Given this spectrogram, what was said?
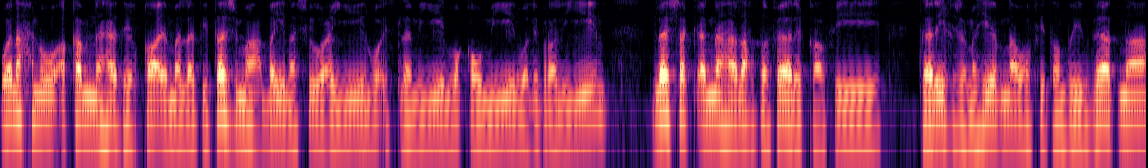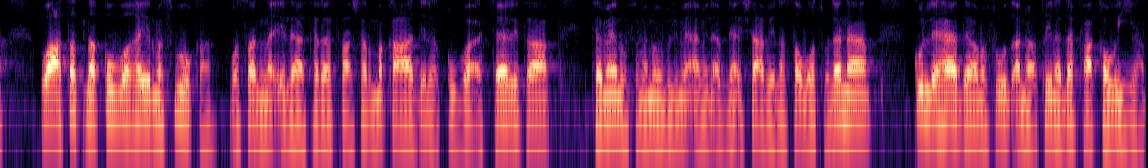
ونحن أقمنا هذه القائمة التي تجمع بين شيوعيين وإسلاميين وقوميين وليبراليين. لا شك أنها لحظة فارقة في تاريخ جماهيرنا وفي تنظيم ذاتنا وأعطتنا قوة غير مسبوقة. وصلنا إلى 13 مقعد إلى القوة الثالثة. 88% من أبناء شعبنا صوتوا لنا. كل هذا مفروض أن يعطينا دفعة قوية.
